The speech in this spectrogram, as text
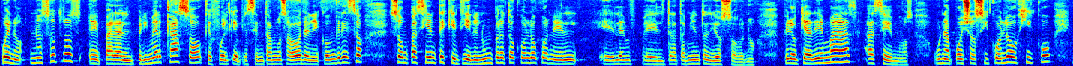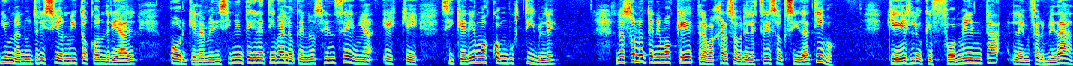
Bueno, nosotros eh, para el primer caso, que fue el que presentamos ahora en el Congreso, son pacientes que tienen un protocolo con el el, tratamiento de ozono, pero que además hacemos un apoyo psicológico y una nutrición mitocondrial porque la medicina integrativa lo que nos enseña es que si queremos combustible, no solo tenemos que trabajar sobre el estrés oxidativo, que es lo que fomenta la enfermedad,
